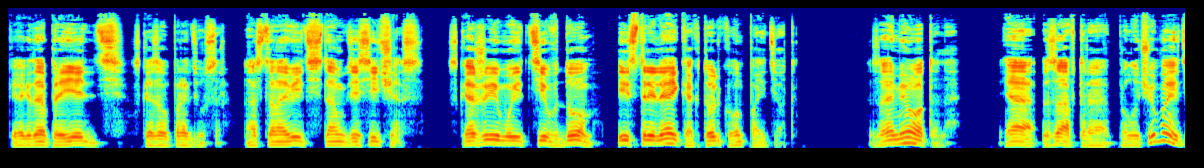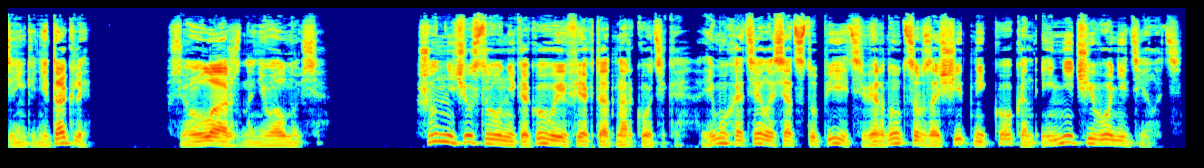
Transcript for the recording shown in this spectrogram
«Когда приедете, — сказал продюсер, — остановитесь там, где сейчас. Скажи ему идти в дом и стреляй, как только он пойдет». «Заметано. Я завтра получу мои деньги, не так ли?» «Все улажено, не волнуйся». Шон не чувствовал никакого эффекта от наркотика. Ему хотелось отступить, вернуться в защитный кокон и ничего не делать.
